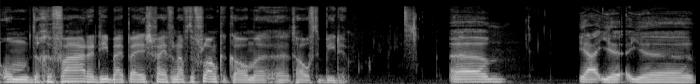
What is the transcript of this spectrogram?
om de gevaren die bij PSV vanaf de flanken komen het hoofd te bieden. Ehm, ja, je, je,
